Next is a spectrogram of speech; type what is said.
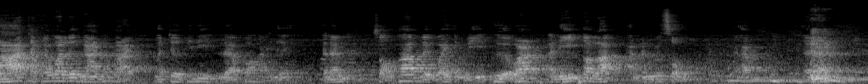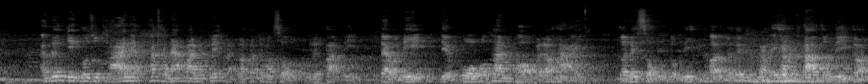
ล้าจากไม่ว่าเรื่องงานทั้งหลายมาเจอที่นี่แล้วก็หายเหนื่อยดังนั้นสองภาพเลยไว้ตรงนี้เผื่อว่าอันนี้ต้อนรับอันนั้นไว้ส่งนะครับเอออันเรื่องจริงคนสุดท้ายเนี่ยถ้าคณะมาเล็กๆเราก็จะมาส่งเรื่องภาพนี้ แต่วันนี้เดี๋ยวกลัวพวกท่านออกไปแล้วหาย ก็เลยส่งตรงนี้ก่อนเลยให้เห็นภาพตรงนี้ก่อน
